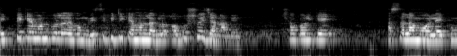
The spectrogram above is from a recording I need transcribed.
দেখতে কেমন হলো এবং রেসিপিটি কেমন লাগল অবশ্যই জানাবেন। সকলকে আসসালামু আলাইকুম।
